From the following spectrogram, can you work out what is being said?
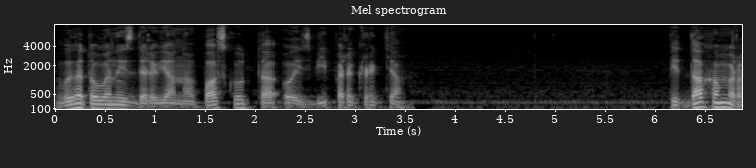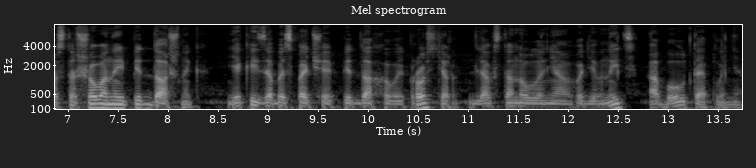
виготовлений з дерев'яного паску та ОСБ перекриттям. Під дахом розташований піддашник, який забезпечує піддаховий простір для встановлення годівниць або утеплення.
